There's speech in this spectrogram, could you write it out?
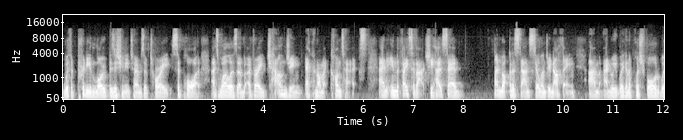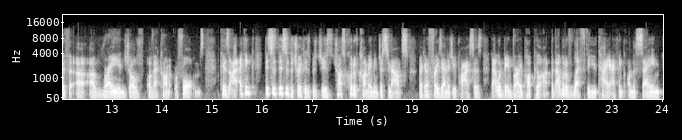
with a pretty low position in terms of Tory support, as well as a, a very challenging economic context. And in the face of that, she has said I'm not going to stand still and do nothing. Um, and we, are going to push forward with a, a, range of, of economic reforms because I, I, think this is this is the truth is is Truss could have come in and just announced we're going to freeze energy prices. That would have been very popular, but that would have left the UK, I think, on the same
